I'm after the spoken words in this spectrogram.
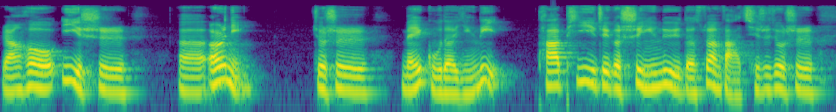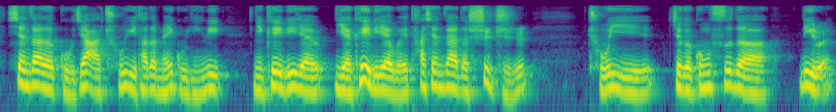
然后 E 是呃 earning 就是每股的盈利。它 P/E 这个市盈率的算法其实就是现在的股价除以它的每股盈利，你可以理解也可以理解为它现在的市值。除以这个公司的利润，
